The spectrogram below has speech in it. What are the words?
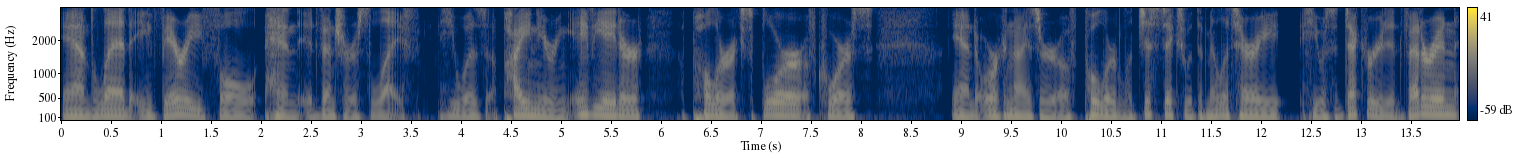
and led a very full and adventurous life. He was a pioneering aviator, a polar explorer, of course, and organizer of polar logistics with the military. He was a decorated veteran,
